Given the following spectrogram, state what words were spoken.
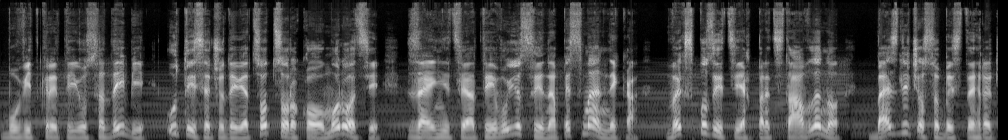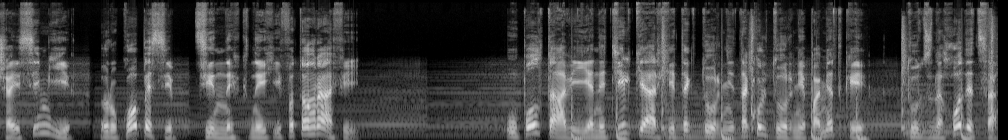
був відкритий у садибі у 1940 році за ініціативою сина письменника. В експозиціях представлено безліч особистих речей сім'ї, рукописів, цінних книг і фотографій. У Полтаві є не тільки архітектурні та культурні пам'ятки, тут знаходиться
